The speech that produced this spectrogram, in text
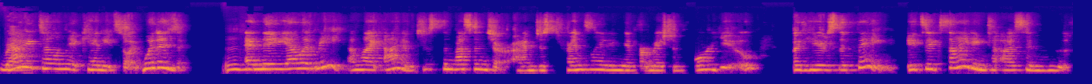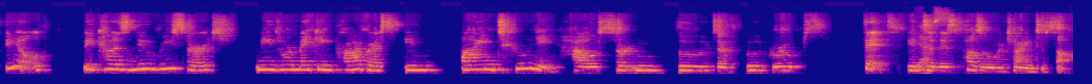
Right. Now you're telling me I can't eat soy. What is it? Mm-hmm. And they yell at me. I'm like, I am just the messenger. I am just translating the information for you. But here's the thing it's exciting to us in the field because new research means we're making progress in fine tuning how certain foods or food groups fit into yes. this puzzle we're trying to solve.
